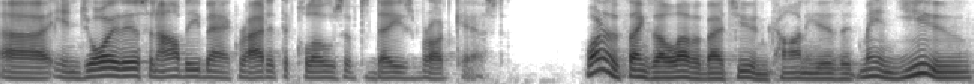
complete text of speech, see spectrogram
Uh, enjoy this, and I'll be back right at the close of today's broadcast. One of the things I love about you and Connie is that, man, you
